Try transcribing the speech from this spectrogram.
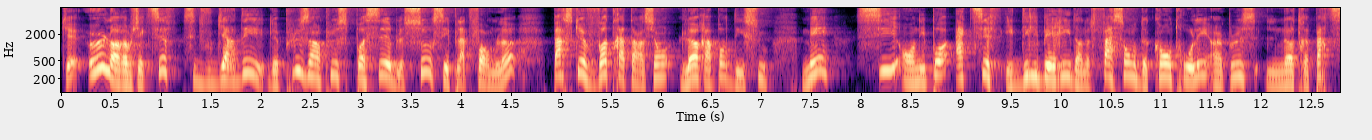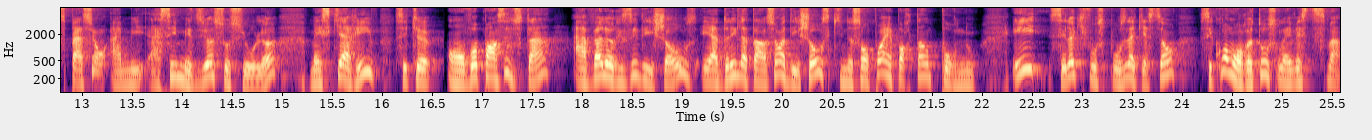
que eux, leur objectif, c'est de vous garder le plus en plus possible sur ces plateformes-là parce que votre attention leur rapporte des sous. Mais si on n'est pas actif et délibéré dans notre façon de contrôler un peu notre participation à, à ces médias sociaux-là, mais ce qui arrive, c'est qu'on va passer du temps à valoriser des choses et à donner de l'attention à des choses qui ne sont pas importantes pour nous. Et c'est là qu'il faut se poser la question, c'est quoi mon retour sur l'investissement?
